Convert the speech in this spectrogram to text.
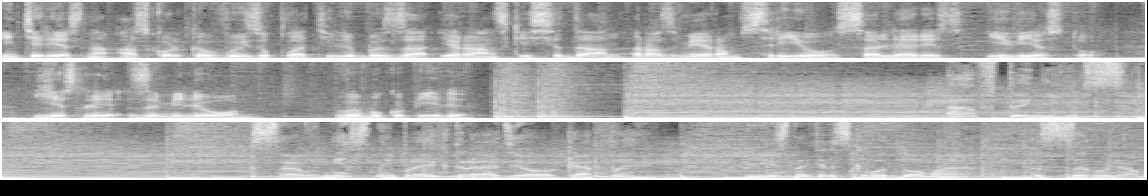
Интересно, а сколько вы заплатили бы за иранский седан размером с Рио, Солярис и Весту? Если за миллион, вы бы купили? Автоньюз. Совместный проект радио КП. Издательского дома «За рулем».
